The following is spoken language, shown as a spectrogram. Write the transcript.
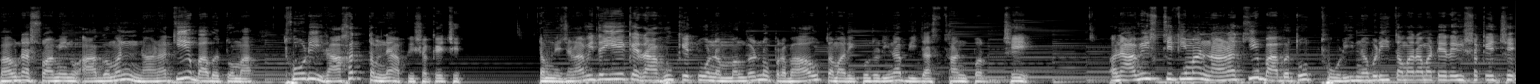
ભાવના સ્વામીનું આગમન નાણાકીય બાબતોમાં થોડી રાહત તમને આપી શકે છે. તમને જણાવી દઈએ કે રાહુ, કેતુ અને મંગળનો પ્રભાવ તમારી કુંડળીના બીજા સ્થાન પર છે. અને આવી સ્થિતિમાં નાણાકીય બાબતો થોડી નબળી તમારા માટે રહી શકે છે.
